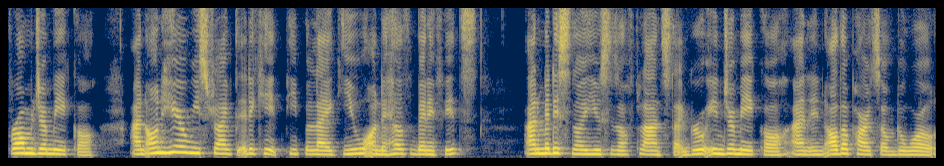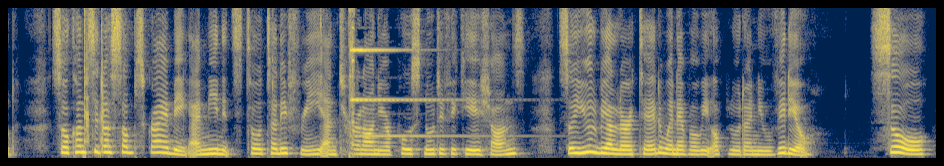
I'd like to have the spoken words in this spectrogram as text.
from Jamaica. And on here, we strive to educate people like you on the health benefits and medicinal uses of plants that grow in Jamaica and in other parts of the world. So consider subscribing. I mean, it's totally free and turn on your post notifications so you'll be alerted whenever we upload a new video. So,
